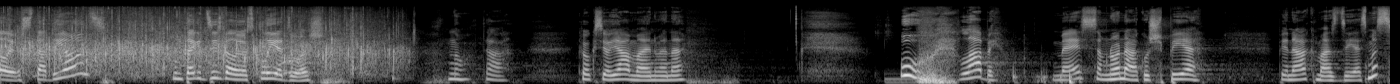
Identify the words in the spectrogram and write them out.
izvēlējos stadions, un tagad es izvēlējos kliedzošu. Nu, tā, kaut kas jau jāmaina, vai ne? Uh, labi, mēs esam nonākuši pie, pie nākamās dziesmas.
